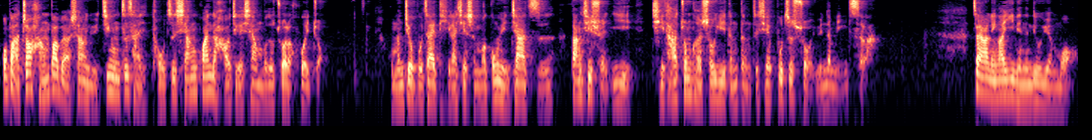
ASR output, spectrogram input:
我把招行报表上与金融资产投资相关的好几个项目都做了汇总，我们就不再提那些什么公允价值、当期损益、其他综合收益等等这些不知所云的名词了。在二零二一年的六月末。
